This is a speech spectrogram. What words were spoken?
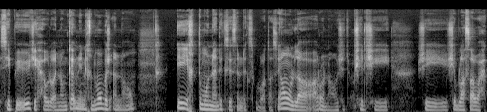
CPU تيحاولوا أنهم كاملين يخدموا باش أنهم يخدموا لنا داك ال système d'exploitation ولا عرونا واش تمشي لشي شي شي بلاصة واحد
